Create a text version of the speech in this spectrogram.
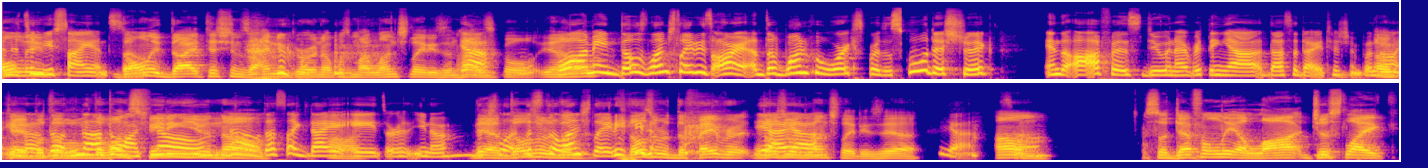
and it's a new science. The only dietitians I knew growing up was my lunch ladies in Yeah. high school. You Well, I mean, those lunch ladies aren't the one who works for the school district in the office doing everything. Yeah, that's a dietitian, but not Okay, you know, the, the- not the the, ones lunch. feeding no, you? No. that's like diet Oh. aids or you know, the, yeah, those the, the lunch lady. those were the favorite. Yeah, those yeah. were lunch ladies. Yeah. yeah. Um. So. definitely a lot. Just like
